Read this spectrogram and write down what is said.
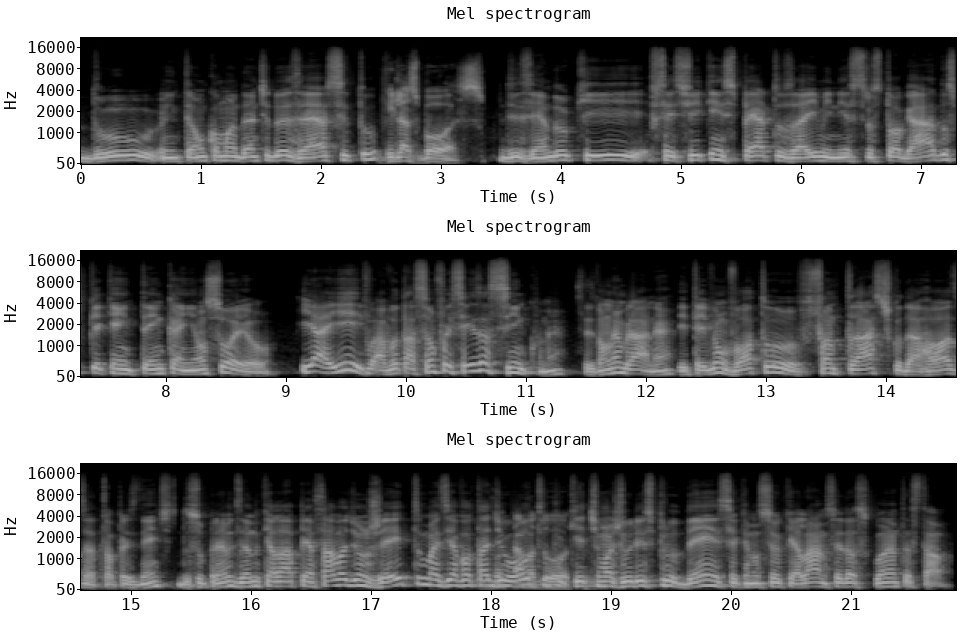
do então comandante do Exército, Vilas Boas. dizendo que vocês fiquem espertos aí, ministros togados, porque quem tem canhão sou eu. E aí, a votação foi 6 a 5, né? Vocês vão lembrar, né? E teve um voto fantástico da Rosa, atual presidente do Supremo, dizendo que ela pensava de um jeito, mas ia votar de outro, do porque outro. tinha uma jurisprudência que não sei o que lá, não sei das quantas tal.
